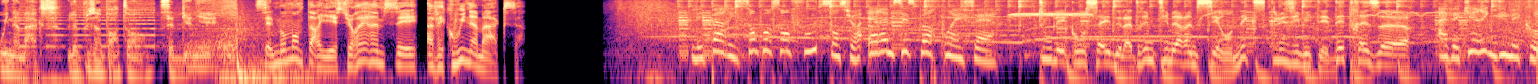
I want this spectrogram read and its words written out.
Winamax, le plus important, c'est de gagner. C'est le moment de parier sur RMC avec Winamax. Les paris 100% foot sont sur rmcsport.fr. Tous les conseils de la Dream Team RMC en exclusivité dès 13h Avec Eric Dimeco.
